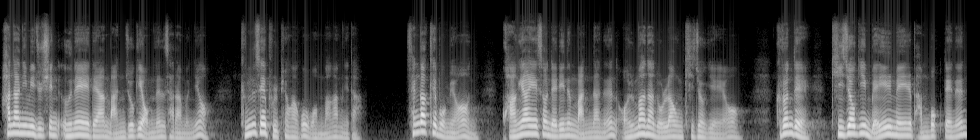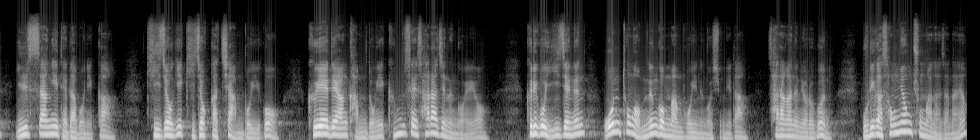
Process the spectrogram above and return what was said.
하나님이 주신 은혜에 대한 만족이 없는 사람은요, 금세 불평하고 원망합니다. 생각해 보면 광야에서 내리는 만나는 얼마나 놀라운 기적이에요. 그런데 기적이 매일매일 반복되는 일상이 되다 보니까 기적이 기적같이 안 보이고 그에 대한 감동이 금세 사라지는 거예요. 그리고 이제는 온통 없는 것만 보이는 것입니다. 사랑하는 여러분, 우리가 성령 충만하잖아요?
